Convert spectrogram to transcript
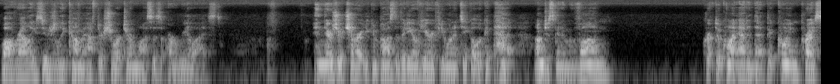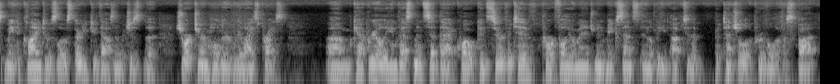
while rallies usually come after short-term losses are realized. And there's your chart. You can pause the video here if you want to take a look at that. I'm just going to move on. CryptoQuant added that Bitcoin price may decline to as low as 32,000, which is the short-term holder realized price. Um, Caprioli Investments said that, quote, conservative portfolio management makes sense in the lead up to the potential approval of a spot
